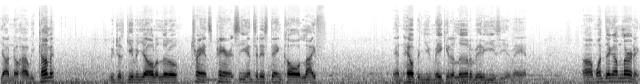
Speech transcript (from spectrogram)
Y'all know how we coming. We just giving y'all a little transparency into this thing called life and helping you make it a little bit easier, man. Um, one thing I'm learning,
